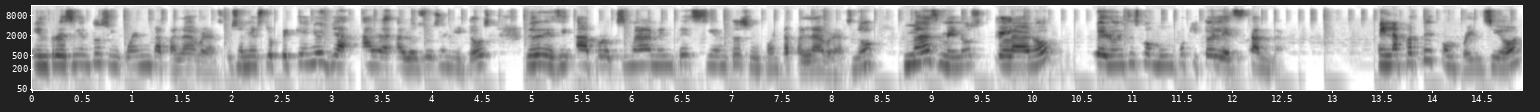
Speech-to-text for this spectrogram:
en 350 palabras. O sea, nuestro pequeño ya a, los dos añitos debe decir aproximadamente 150 palabras, ¿no? Más o menos, claro, pero ese es como un poquito el estándar. En la parte de comprensión,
